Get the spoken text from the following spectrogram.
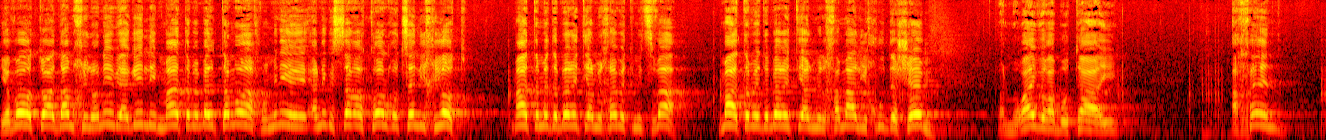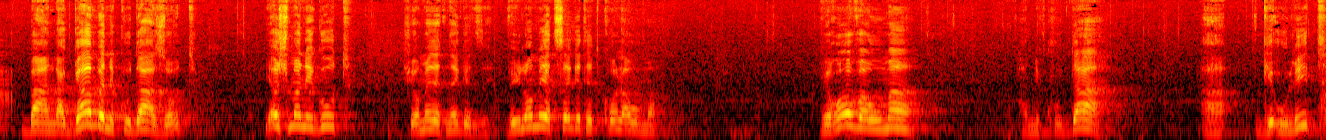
יבוא אותו אדם חילוני ויגיד לי מה אתה מבלבל את המוח, אני, אני בסך הכל רוצה לחיות, מה אתה מדבר איתי על מלחמת מצווה, מה אתה מדבר איתי על מלחמה על ייחוד השם, אבל מוריי ורבותיי אכן בהנהגה בנקודה הזאת יש מנהיגות שעומדת נגד זה והיא לא מייצגת את כל האומה. ורוב האומה הנקודה הגאולית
